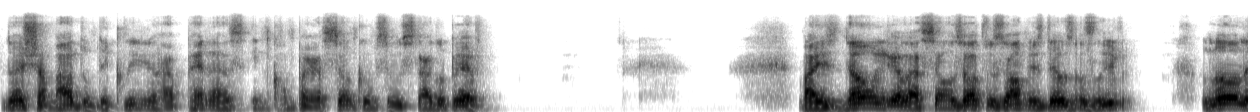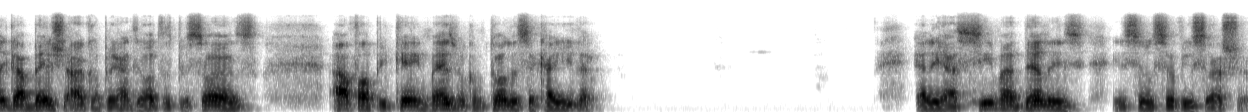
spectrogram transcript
não é chamado um declínio apenas em comparação com seu estado prévio. Mas não em relação aos outros homens, Deus nos livre. Lo legabeish perante outras pessoas, afal pequeno, mesmo com toda essa caída, ele é acima deles em seu serviço a Hashem.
